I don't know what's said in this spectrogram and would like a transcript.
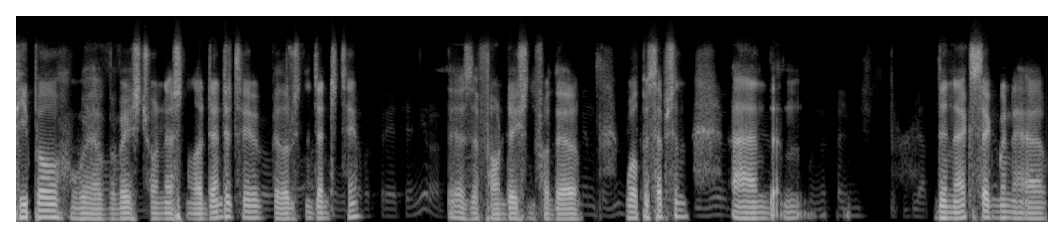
people who have a very strong national identity, Belarusian identity. There's a foundation for their world perception. And the next segment have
